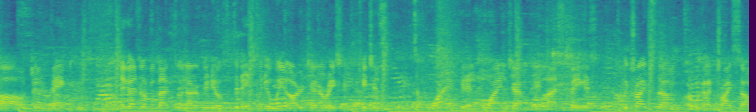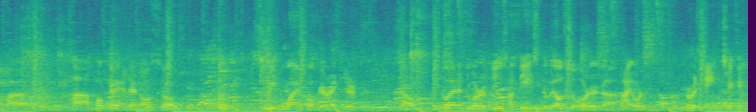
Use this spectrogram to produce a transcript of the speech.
Oh, thank you. Hey guys, welcome back to another video. So today's video, we are Generation Kitchens. It's a Hawaiian, hidden Hawaiian gem in Las Vegas. We tried some, or we're gonna try some uh, uh, poke and then also sweet Hawaiian poke right here. So let's go ahead and do our reviews on these. Then we also ordered, uh, I ordered hurricane chicken.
